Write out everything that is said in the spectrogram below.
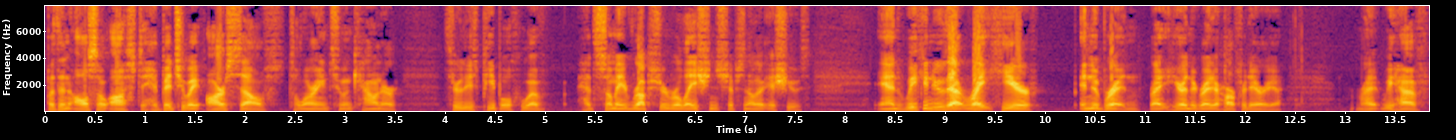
but then also us to habituate ourselves to learning to encounter through these people who have had so many ruptured relationships and other issues. And we can do that right here in New Britain, right here in the greater Hartford area right? We have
